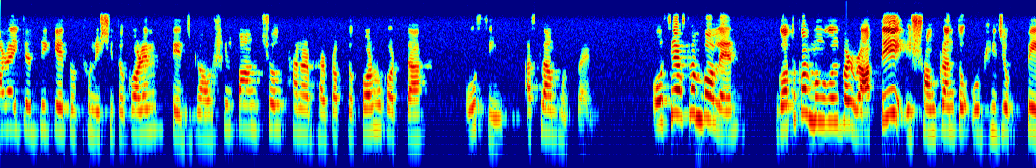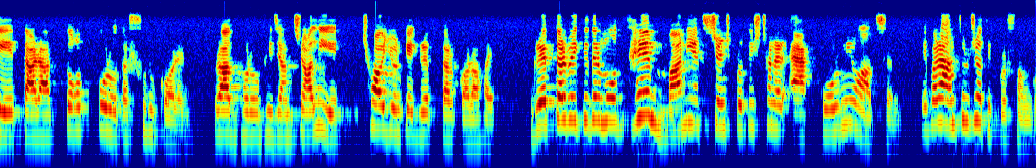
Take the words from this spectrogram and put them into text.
আড়াইটার দিকে তথ্য নিশ্চিত করেন তেজগাঁও শিল্পাঞ্চল থানার ভারপ্রাপ্ত কর্মকর্তা ওসি আসলাম হোসেন। ওসি আসলাম বলেন, গতকাল মঙ্গলবার রাতে এই সংক্রান্ত অভিযোগ পেয়ে তারা তৎপরতা শুরু করেন। রাতভর অভিযান চালিয়ে ছয় জনকে গ্রেপ্তার করা হয়। গ্রেপ্তার ব্যক্তিদের মধ্যে মানি এক্সচেঞ্জ প্রতিষ্ঠানের এক কর্মীও আছেন। এবারে আন্তর্জাতিক প্রসঙ্গ।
